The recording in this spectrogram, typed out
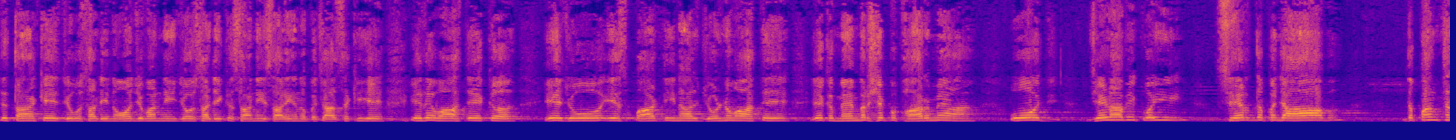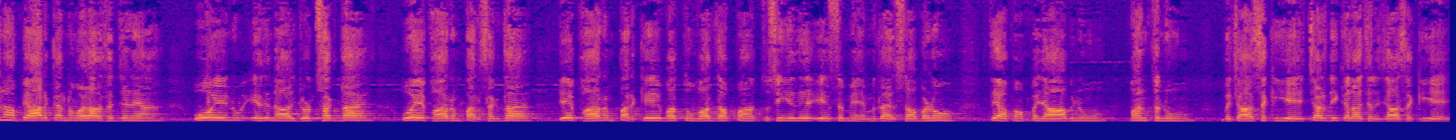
ਤੇ ਤਾਂ ਕਿ ਜੋ ਸਾਡੀ ਨੌਜਵਾਨੀ, ਜੋ ਸਾਡੀ ਕਿਸਾਨੀ ਸਾਰੀਆਂ ਨੂੰ ਬਚਾ ਸਕੀਏ। ਇਹਦੇ ਵਾਸਤੇ ਇੱਕ ਇਹ ਜੋ ਇਸ ਪਾਰਟੀ ਨਾਲ ਜੁੜਨ ਵਾਸਤੇ ਇੱਕ ਮੈਂਬਰਸ਼ਿਪ ਫਾਰਮ ਆ, ਉਹ ਜਿਹੜਾ ਵੀ ਕੋਈ ਸਿਰਦ ਪੰਜਾਬ, ਦ ਪੰਥ ਨਾਲ ਪਿਆਰ ਕਰਨ ਵਾਲਾ ਸੱਜਣ ਆ, ਉਹ ਇਹਨੂੰ ਇਹਦੇ ਨਾਲ ਜੁੜ ਸਕਦਾ ਹੈ। ਉਹ ਇਹ ਫਾਰਮ ਭਰ ਸਕਦਾ, ਇਹ ਫਾਰਮ ਭਰ ਕੇ ਵੱਧ ਤੋਂ ਵੱਧ ਆਪਾਂ ਤੁਸੀਂ ਇਹਦੇ ਇਸ ਮੁਹਿੰਮ ਦਾ ਹਿੱਸਾ ਬਣੋ ਤੇ ਆਪਾਂ ਪੰਜਾਬ ਨੂੰ, ਪੰਥ ਨੂੰ ਬਚਾ ਸਕੀਏ, ਚੜ੍ਹਦੀ ਕਲਾ ਚ ਲਿਜਾ ਸਕੀਏ।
